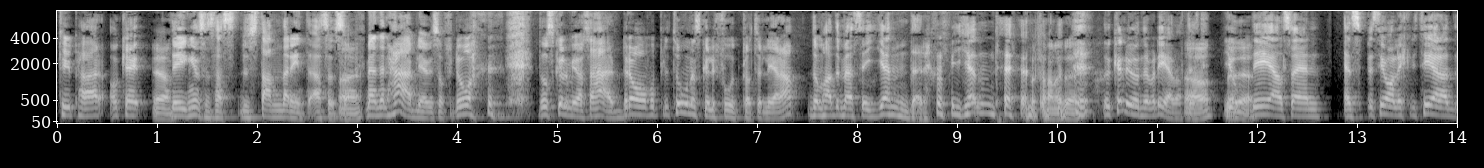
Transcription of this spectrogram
typ här, okej. Okay. Ja. Det är ingen som säger, du stannar inte. Alltså, Men den här blev ju så, för då, då skulle de göra så här. Bravo-plutonen skulle fotpatrullera. De hade med sig gender. gender. Vad fan är det? då kan du undra vad det är. Ja, det är jo, det. det är alltså en, en specialrekryterad,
